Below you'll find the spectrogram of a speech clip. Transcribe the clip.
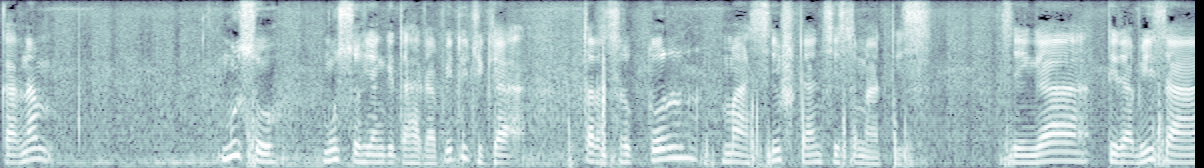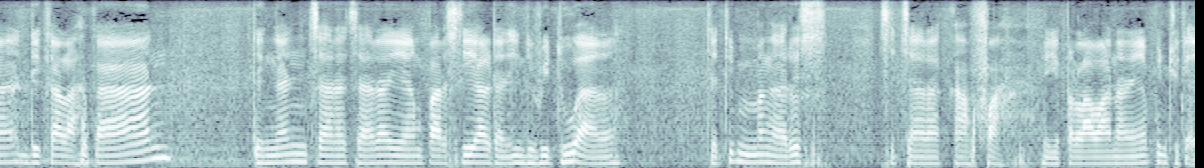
Karena musuh musuh yang kita hadapi itu juga terstruktur masif dan sistematis. Sehingga tidak bisa dikalahkan dengan cara-cara yang parsial dan individual jadi memang harus secara kafah. Ya, perlawanannya pun juga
